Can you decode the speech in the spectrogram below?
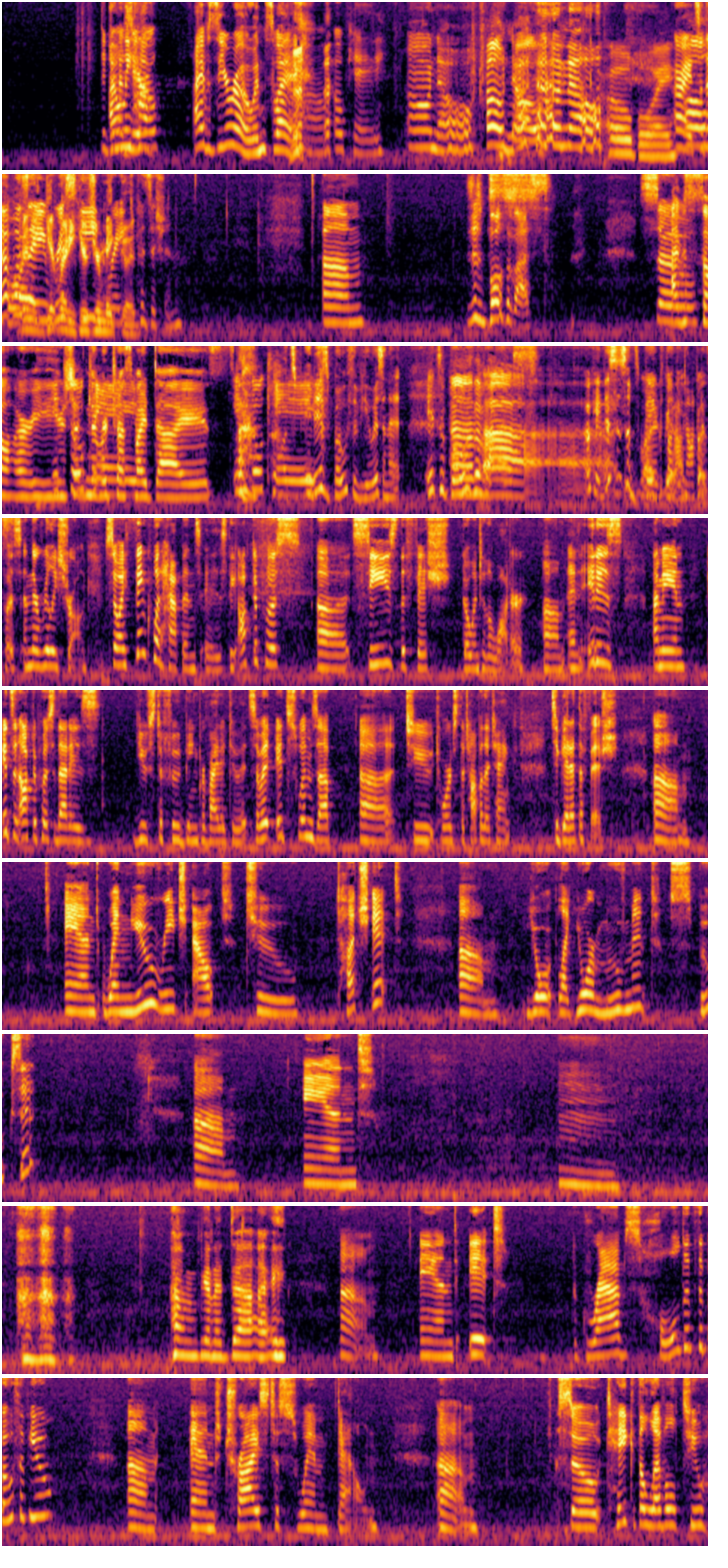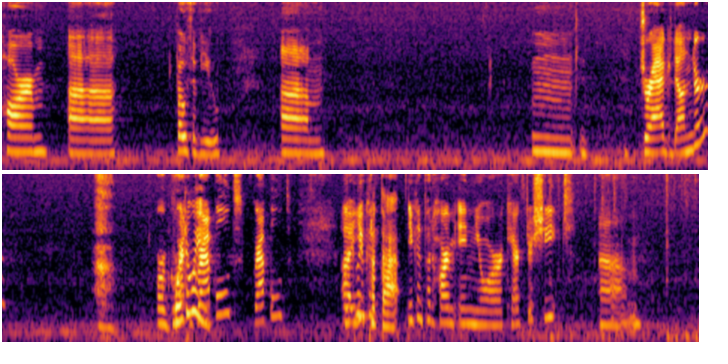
Did you I have only zero? have I have 0 in sway. Oh, okay. Oh no. Oh no. Oh no. Oh boy. All right, so Oh, that was boy. a Benny, get ready. risky, Here's your make great good. position. Um. this is both of us. So I'm sorry. You It's should never trust my dice. It's okay. Oh, it's, it is both of you, isn't it? It's both Um, of us. Uh, Okay, this is a big I'd be an fucking octopus. octopus. and they're really strong. So I think what happens is the octopus uh, sees the fish go into the water, um, and it is, I mean, it's an octopus that is used to food being provided to it. So it, it swims up uh, to towards the top of the tank to get at the fish. Um, and when you reach out to touch it, um, your like your movement spooks it. Um, and mm, I'm gonna die. um, and it grabs hold of the both of you, um, and tries to swim down. Um, so take the level two harm, uh, both of you. Um, mm, dragged under, or gra- Where do we- grappled, grappled. Uh, Where do we you can put that? You can put harm in your character sheet. Um,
